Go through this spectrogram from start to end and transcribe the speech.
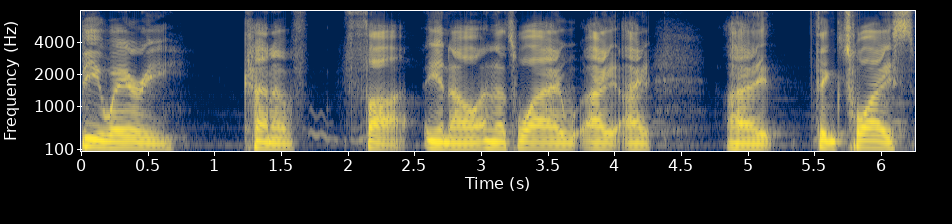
be wary kind of thought, you know, and that's why I I I think twice.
